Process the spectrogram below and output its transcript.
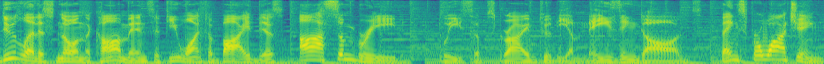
Do let us know in the comments if you want to buy this awesome breed. Please subscribe to The Amazing Dogs. Thanks for watching.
